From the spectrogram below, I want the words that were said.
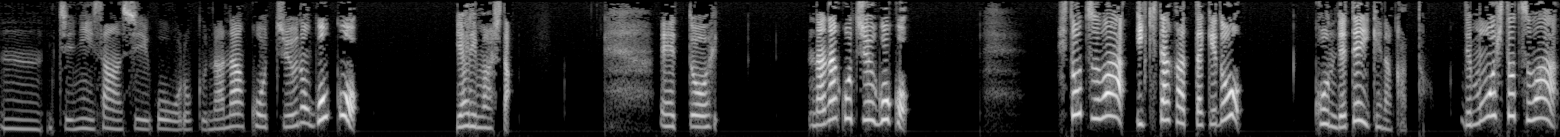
うーん、1、2、3、4、5、6、7個中の5個、やりました。えっと、7個中5個。一つは行きたかったけど、混んでて行けなかった。で、もう一つは、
